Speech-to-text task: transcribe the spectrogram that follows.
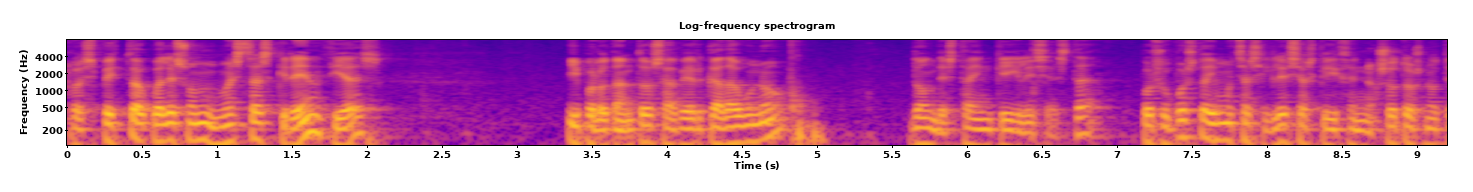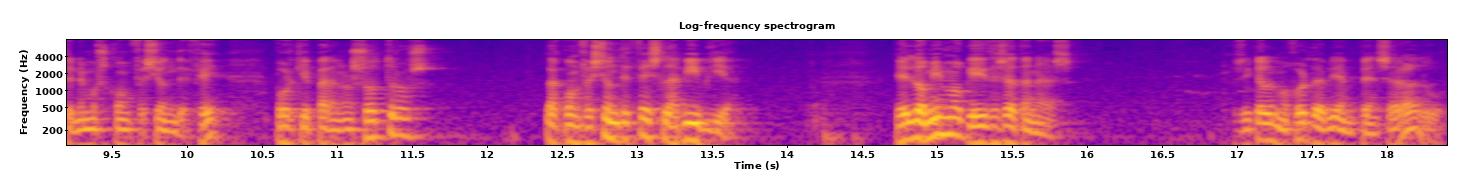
respecto a cuáles son nuestras creencias y por lo tanto saber cada uno dónde está, en qué iglesia está. Por supuesto hay muchas iglesias que dicen nosotros no tenemos confesión de fe porque para nosotros la confesión de fe es la Biblia. Es lo mismo que dice Satanás. Así que a lo mejor deberían pensar algo,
